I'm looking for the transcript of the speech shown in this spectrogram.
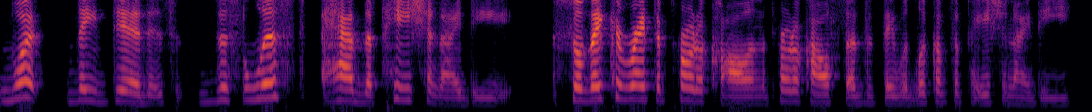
what they did is this list had the patient ID. So they could write the protocol and the protocol said that they would look up the patient ID.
